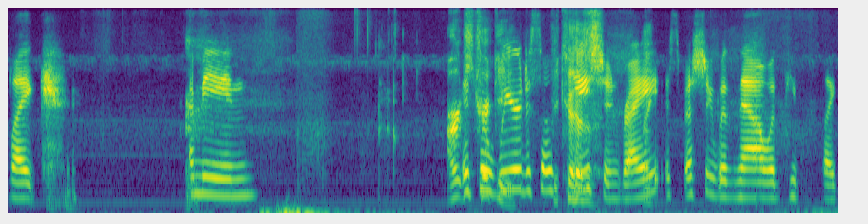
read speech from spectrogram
Like, I mean, Art's it's a weird because, association, right? Especially with now with people like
